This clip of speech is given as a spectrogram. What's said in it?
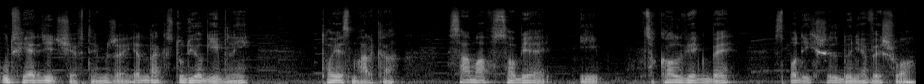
utwierdzić się w tym, że jednak Studio Ghibli to jest marka sama w sobie i cokolwiek by spod ich szyldu nie wyszło,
